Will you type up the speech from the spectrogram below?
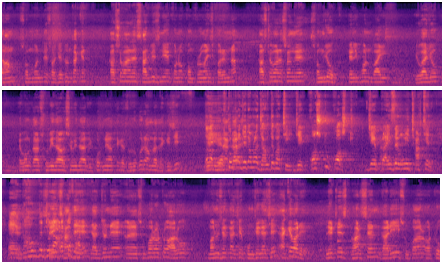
দাম সম্বন্ধে সচেতন থাকেন। কাস্টমারের সার্ভিস নিয়ে কোনো কম্প্রোমাইজ করেন না। কাস্টমারের সঙ্গে সংযোগ টেলিফোন বাই যোগাযোগ এবং তার সুবিধা অসুবিধা রিপোর্ট নেওয়া থেকে শুরু করে আমরা দেখেছি যে এলাকায় যেটা আমরা জানতে পারছি যে কস্ট টু কস্ট যে প্রাইসে উনি ছাড়ছেন গ্রাহকদের জন্য সাথে যার জন্যে সুপার অটো আরও মানুষের কাছে পৌঁছে গেছে। একেবারে লেটেস্ট ভার্সন গাড়ি সুপার অটো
